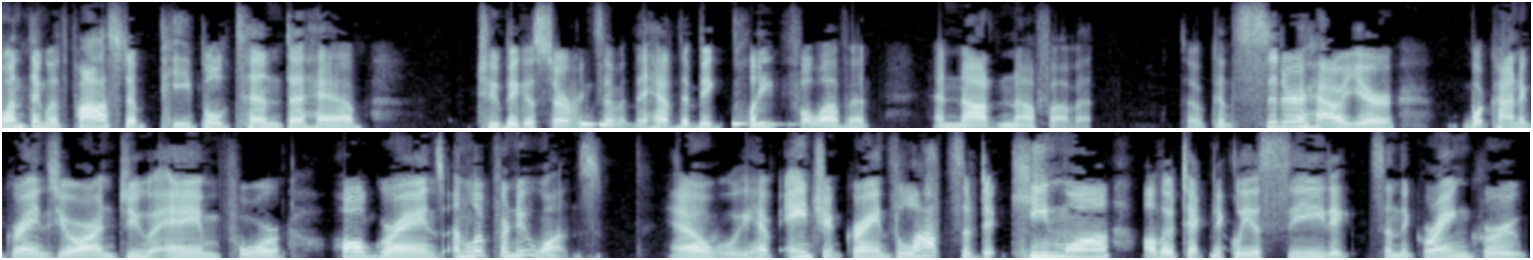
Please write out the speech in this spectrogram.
one thing with pasta, people tend to have too big a servings of it. They have the big plate full of it and not enough of it. So consider how you're, what kind of grains you are, and do aim for whole grains and look for new ones. You know, we have ancient grains, lots of di- quinoa, although technically a seed, it's in the grain group.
